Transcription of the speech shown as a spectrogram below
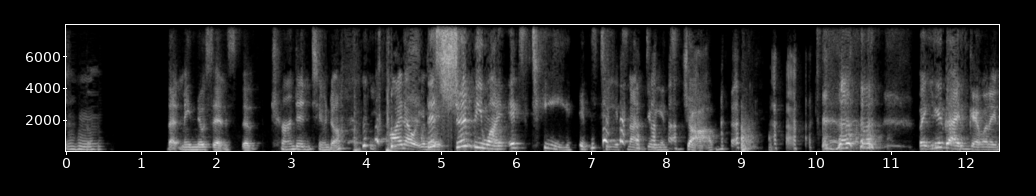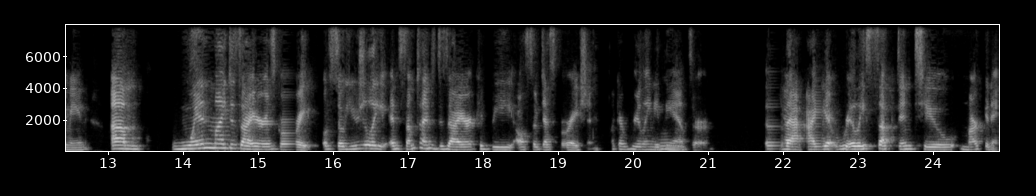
hmm that made no sense. The turned in, tuned on. I know what you mean. this should be wine. It's tea. It's tea. It's not doing its job. but you guys get what I mean. Um, when my desire is great, so usually, and sometimes desire could be also desperation. Like I really need the Mm. answer. That I get really sucked into marketing,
